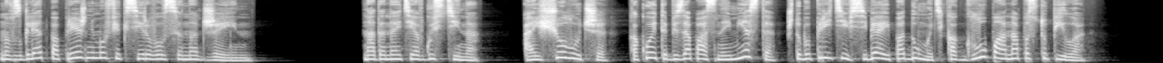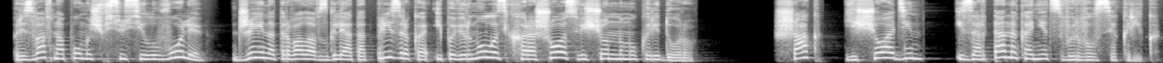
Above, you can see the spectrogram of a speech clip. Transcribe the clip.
но взгляд по-прежнему фиксировался на Джейн. «Надо найти Августина. А еще лучше какое-то безопасное место, чтобы прийти в себя и подумать, как глупо она поступила. Призвав на помощь всю силу воли, Джейн оторвала взгляд от призрака и повернулась к хорошо освещенному коридору. Шаг, еще один, изо рта наконец вырвался крик.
